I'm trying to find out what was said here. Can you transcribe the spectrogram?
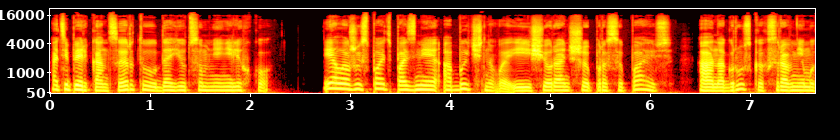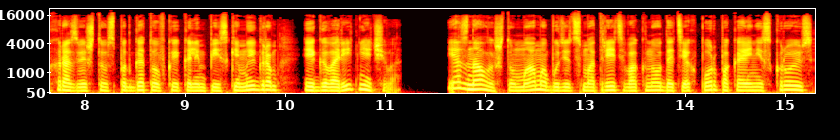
а теперь концерту даются мне нелегко. Я ложусь спать позднее обычного и еще раньше просыпаюсь, а о нагрузках, сравнимых разве что с подготовкой к Олимпийским играм, и говорить нечего. Я знала, что мама будет смотреть в окно до тех пор, пока я не скроюсь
